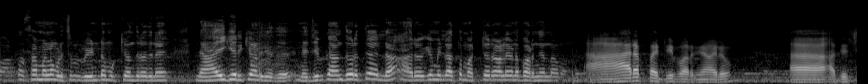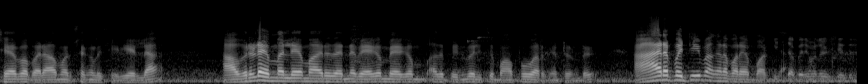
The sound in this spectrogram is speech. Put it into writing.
വാർത്താ സമ്മേളനം വിളിച്ചപ്പോൾ വീണ്ടും മുഖ്യമന്ത്രി അതിനെ ന്യായീകരിക്കുകയാണ് ചെയ്തത്. നജീബ് കാന്തപുരത്തെ അല്ല ആരോഗ്യമില്ലാത്ത മറ്റൊരാളെയാണ് പറഞ്ഞത്. ആരെ പറ്റി പറഞ്ഞാലും അധിക്ഷേപ പരാമർശങ്ങൾ ശരിയല്ല. അവരുടെ എം എൽ എമാർ തന്നെ വേഗം വേഗം അത് പിൻവലിച്ച് മാപ്പ് പറഞ്ഞിട്ടുണ്ട്. ആരെപ്പറ്റിയും അങ്ങനെ പറയാൻ പാടില്ല. ശബരിമല വിഷയത്തിൽ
